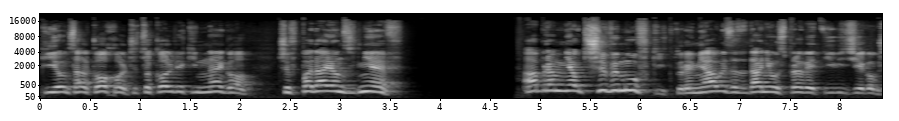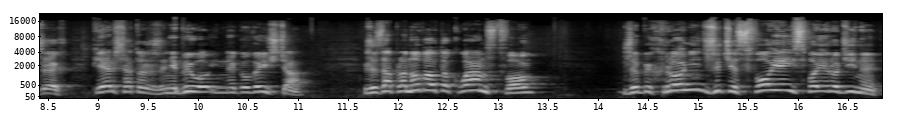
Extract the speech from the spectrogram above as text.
pijąc alkohol, czy cokolwiek innego, czy wpadając w gniew. Abram miał trzy wymówki, które miały za zadanie usprawiedliwić jego grzech. Pierwsza to, że nie było innego wyjścia. Że zaplanował to kłamstwo, żeby chronić życie swoje i swojej rodziny.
